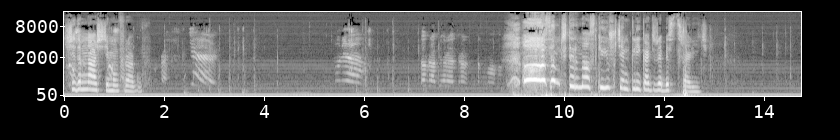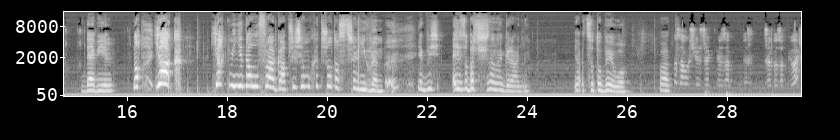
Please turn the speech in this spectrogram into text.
17 mam fragów. Proszę. Nie! No nie! Dobra, biorę Dragonowa. O, 14 już chciałem klikać, żeby strzelić. Debil. No, jak? Jak mi nie dało fraga? Przecież ja mu headshota strzeliłem. Jakbyś... Ej, zobacz na nagraniu. Ja, co to było? What? Okazało się, że, że go zabiłeś?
